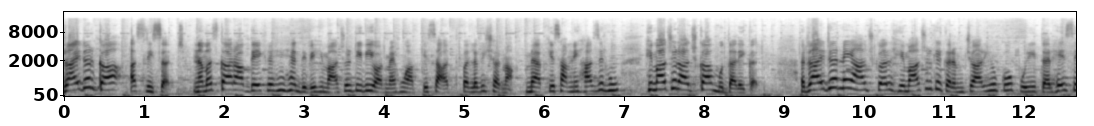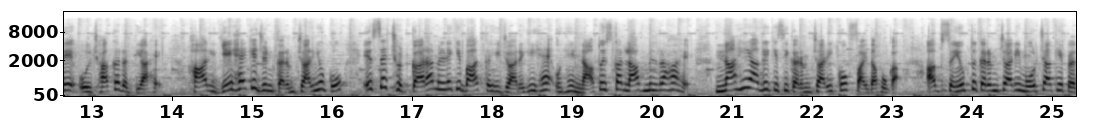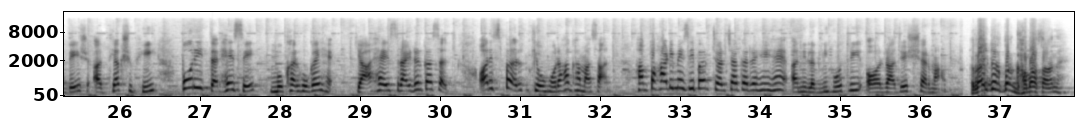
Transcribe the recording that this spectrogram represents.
Rider का असली सच। नमस्कार, आप देख रहे हैं दिव्य हिमाचल टीवी और मैं हूँ आपके साथ पल्लवी शर्मा। मैं आपके सामने हाजिर हूँ हिमाचल आज का मुद्दा लेकर। राइडर ने आजकल हिमाचल के कर्मचारियों को पूरी तरह से उलझा कर रख दिया है। हाल ये है कि जिन कर्मचारियों को इससे छुटकारा मिलने की बात कही जा रही है, उन्हें ना तो इसका लाभ मिल रहा है, ना ही आगे किसी कर्मचारी को फ़ायदा होगा। अब संयुक्त कर्मचारी मोर्चा के प्रदेश अध्यक्ष भी पूरी तरह से मुखर हो गए हैं। क्या है इस राइडर का सच? और इस पर क्यों हो रहा घमासान? हम पहाड़ी में इसी पर चर्चा कर रहे हैं। अनिल अग्निहोत्री और राजेश शर्मा। राइडर पर घमासान है।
